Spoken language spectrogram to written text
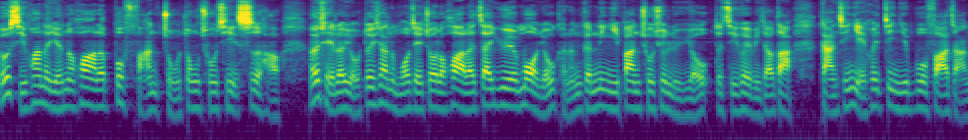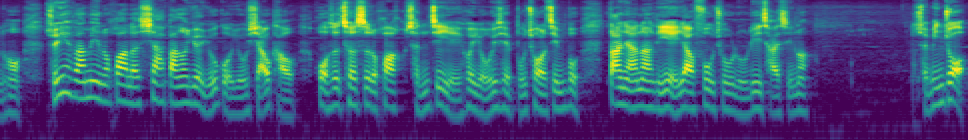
有喜欢的人的话呢，不妨主动出去示好。而且呢，有对象的摩羯座的话呢，在月末有可能跟另一半出去旅游的机会比较大，感情也会进一步发展哦。学业方面的话呢，下半个月如果有小考或者是测试的话，成绩也会有一些不错的进步。当然呢，你也要付出努力才行哦。水瓶座。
